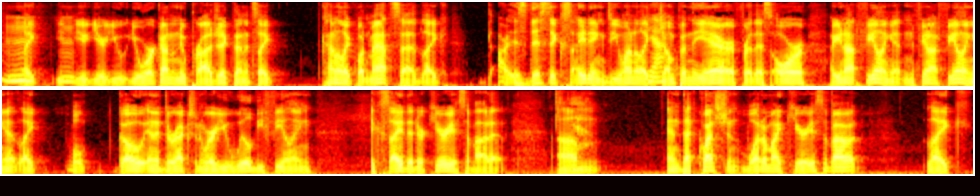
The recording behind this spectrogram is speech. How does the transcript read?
like you, you you you you work on a new project and it's like kind of like what Matt said like are, is this exciting? Do you want to like Yeah. jump in the air for this or are you not feeling it? And if you're not feeling it like well go in a direction where you will be feeling excited or curious about it. Um and that question what am i curious about? Like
